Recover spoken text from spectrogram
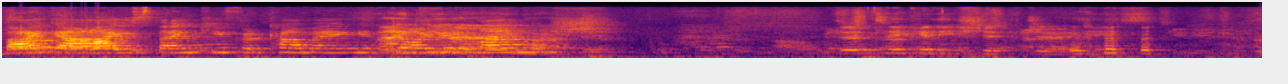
Bye, guys. Thank you for coming. Enjoy you your lunch. Much. Don't take any ship journeys.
